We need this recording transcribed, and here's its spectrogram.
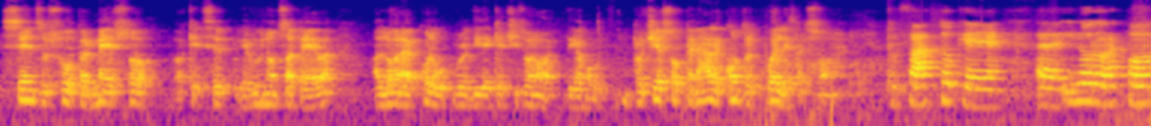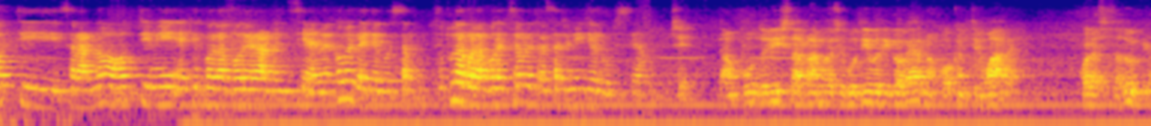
senza il suo permesso, che, se, che, lui non sapeva, allora quello vuol dire che ci sono diciamo, un processo penale contro quelle persone. Sul fatto che eh, i loro rapporti saranno ottimi e che collaboreranno insieme, come vede questa futura collaborazione tra Stati Uniti e Russia? Sì, da un punto di vista del ramo esecutivo di governo può continuare, quello è senza dubbio,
